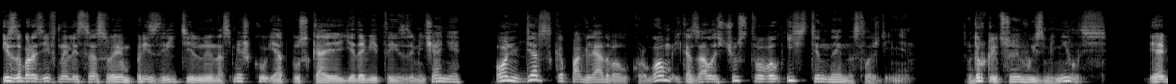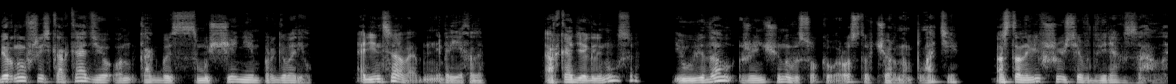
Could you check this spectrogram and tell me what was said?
изобразив на лице своем презрительную насмешку и отпуская ядовитые замечания, он дерзко поглядывал кругом и, казалось, чувствовал истинное наслаждение. Вдруг лицо его изменилось, и, обернувшись к Аркадию, он как бы с смущением проговорил. — Одинцова приехала. Аркадий оглянулся и увидал женщину высокого роста в черном платье, остановившуюся в дверях залы.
